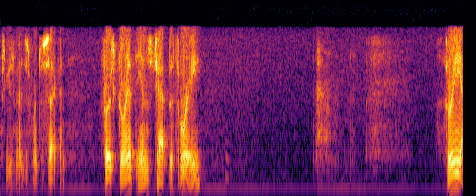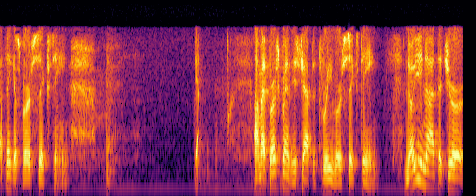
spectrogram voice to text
excuse me, I just went to second. 1 Corinthians chapter 3. 3, I think it's verse 16. Yeah. I'm at 1 Corinthians chapter 3, verse 16. Know ye not that you're,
